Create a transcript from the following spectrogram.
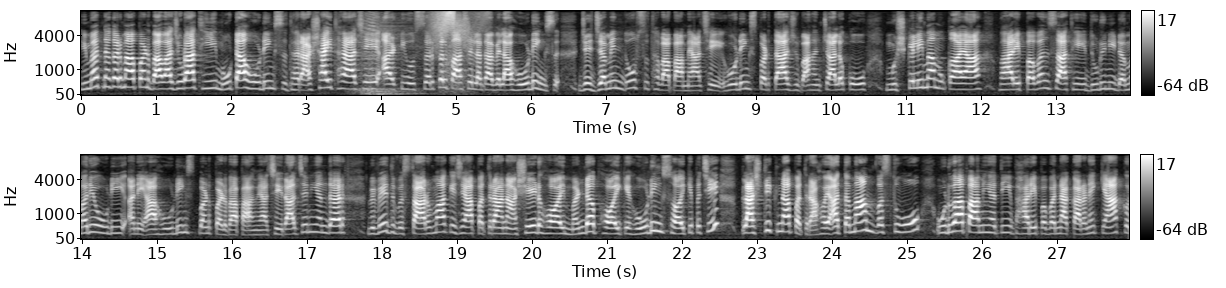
હિંમતનગરમાં પણ વાવાઝોડાથી મોટા હોર્ડિંગ્સ ધરાશાયી થયા છે. આરટીઓ સર્કલ પાસે લગાવેલા હોર્ડિંગ્સ જે જમીન દોસ્ત થવા પામ્યા છે. હોર્ડિંગ્સ પડતા જ વાહન ચાલકો મુશ્કેલીમાં મુકાયા. ભારે પવન સાથે ધૂળની ડમરીઓ ઉડી અને આ હોર્ડિંગ્સ પણ પડવા પામ્યા છે. રાજ્યની અંદર વિવિધ વિસ્તારોમાં કે જ્યાં પતરાના શેડ હોય, મંડપ હોય કે હોર્ડિંગ્સ હોય કે પછી પ્લાસ્ટિકના પતરા હોય, આ તમામ વસ્તુઓ ઉડવા પામી હતી. ભારે પવનના કારણે ક્યાંક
